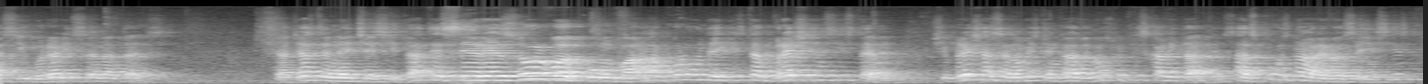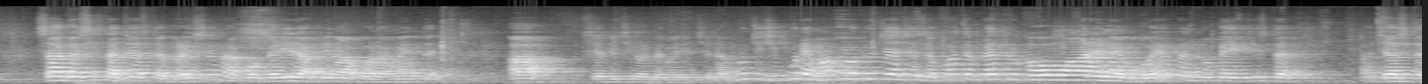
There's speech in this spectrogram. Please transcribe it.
asigurării sănătății. Și această necesitate se rezolvă cumva acolo unde există breșe în sistem. Și breșa se numește în cazul nostru fiscalitate. S-a spus, nu are rost să insist, s-a găsit această breșă în acoperirea prin abonamente a serviciilor de medicină muncii și punem acolo tot ceea ce se poate pentru că omul are nevoie, pentru că există această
